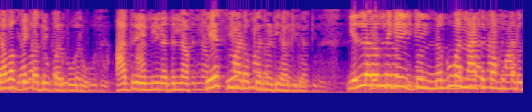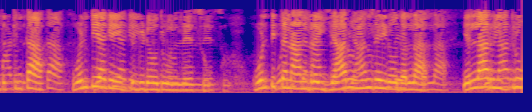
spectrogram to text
ಯಾವಾಗ ಬೇಕಾದ್ರೂ ಬರಬಹುದು ಆದ್ರೆ ನೀನ್ ಅದನ್ನ ಫೇಸ್ ಮಾಡೋಕೆ ರೆಡಿಯಾಗಿರು ಎಲ್ಲರೊಂದಿಗೆ ಇದ್ದು ನಗುವ ನಾಟಕ ಮಾಡೋದಕ್ಕಿಂತ ಒಂಟಿಯಾಗೆ ಇದ್ದು ಬಿಡೋದು ಲೇಸು. ಒಂಟಿತನ ಅಂದ್ರೆ ಯಾರು ಇಲ್ಲದೆ ಇರೋದಲ್ಲ. ಎಲ್ಲಾರು ಇದ್ರೂ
